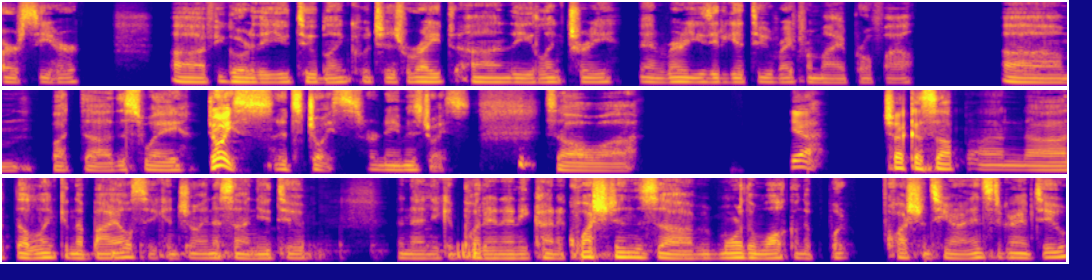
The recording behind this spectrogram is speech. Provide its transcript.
or see her uh, if you go to the YouTube link, which is right on the link tree and very easy to get to, right from my profile. Um, but uh, this way, Joyce, it's Joyce. Her name is Joyce. So uh, yeah, check us up on uh, the link in the bio so you can join us on YouTube. And then you can put in any kind of questions. Uh, more than welcome to put questions here on Instagram too.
